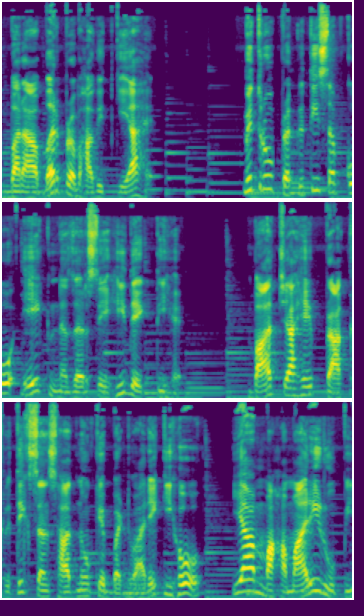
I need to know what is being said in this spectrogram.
बराबर प्रभावित किया है। मित्रों, प्रकृति सबको एक नज़र से ही देखती है। बात चाहे प्राकृतिक संसाधनों के बंटवारे की हो या महामारी रूपी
